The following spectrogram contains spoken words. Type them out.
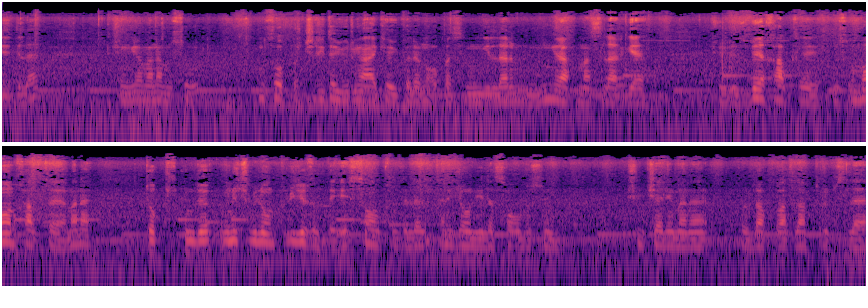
dedilar shunga mana musofirchilikda yurgan aka ukalarni opa singillarim ming rahmat sizlarga shu o'zbek xalqi musulmon xalqi mana to'qqiz kunda o'n uch million pul yig'ildi. Ehson qildilar tanijoninglar sog' bo'lsin. Shunchalik mana qo'llab quvvatlab turibsizlar.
